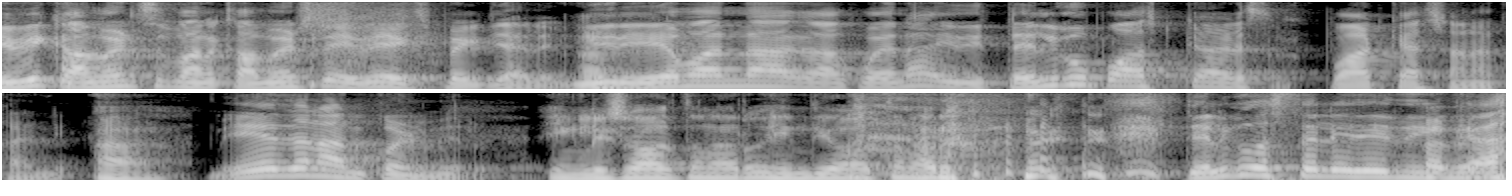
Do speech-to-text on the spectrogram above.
ఇవి కమెంట్స్ మన కమెంట్స్లో ఇవే ఎక్స్పెక్ట్ చేయాలి. మీరు ఏమన్నా కాకపోయినా ఇది తెలుగు పాడ్కాస్ట్ పాడ్కాస్ట్ అనకండి. ఏదైనా అనుకోండి మీరు. ఇంగ్లీష్ వాడుతున్నారు హిందీ వాడుతున్నారు. తెలుగు వస్తలేదు ఇంకా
